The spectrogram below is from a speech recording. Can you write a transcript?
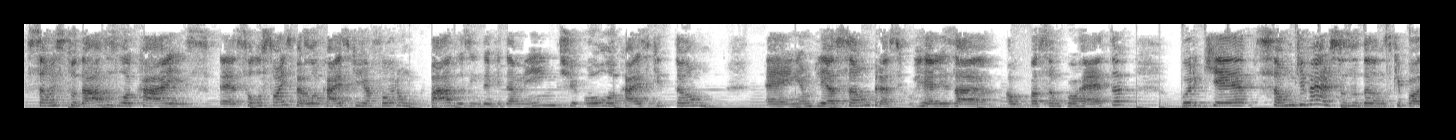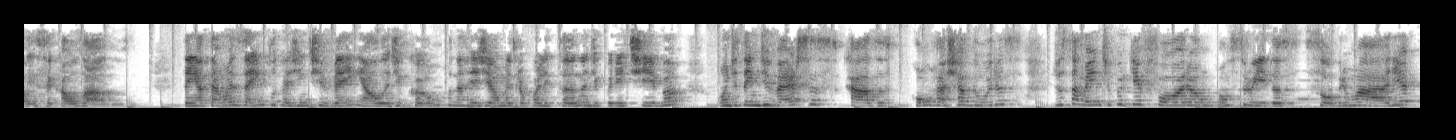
São estudados locais, é, soluções para locais que já foram ocupados indevidamente ou locais que estão é, em ampliação para realizar a ocupação correta, porque são diversos os danos que podem ser causados. Tem até um exemplo que a gente vê em aula de campo na região metropolitana de Curitiba, onde tem diversas casas com rachaduras, justamente porque foram construídas sobre uma área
